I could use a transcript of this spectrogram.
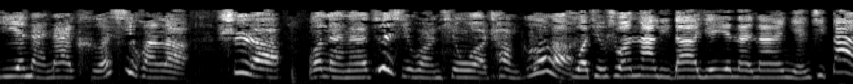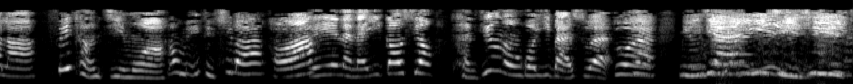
爷爷奶奶可喜欢了。是啊，我奶奶最喜欢听我唱歌了。我听说那里的爷爷奶奶年纪大了，非常寂寞。那我们一起去吧。好啊，爷爷奶奶一高兴，肯定能活一百岁。对，明天一起去敬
